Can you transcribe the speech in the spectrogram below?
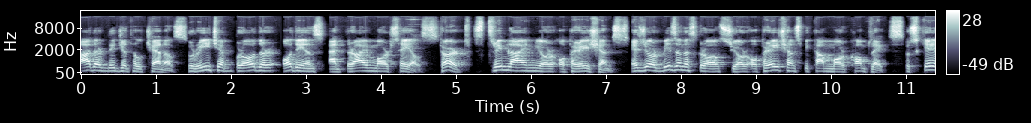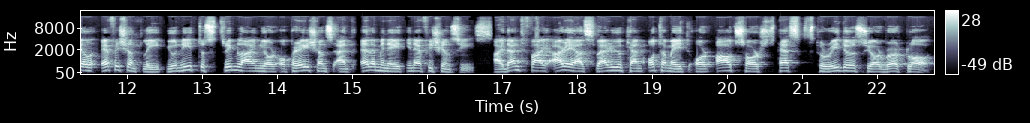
other digital channels to reach a broader audience and drive more sales. Third, streamline your operations. As your business grows, your operations operations become more complex. To scale efficiently, you need to streamline your operations and eliminate inefficiencies. Identify areas where you can automate or outsource tasks to reduce your workload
